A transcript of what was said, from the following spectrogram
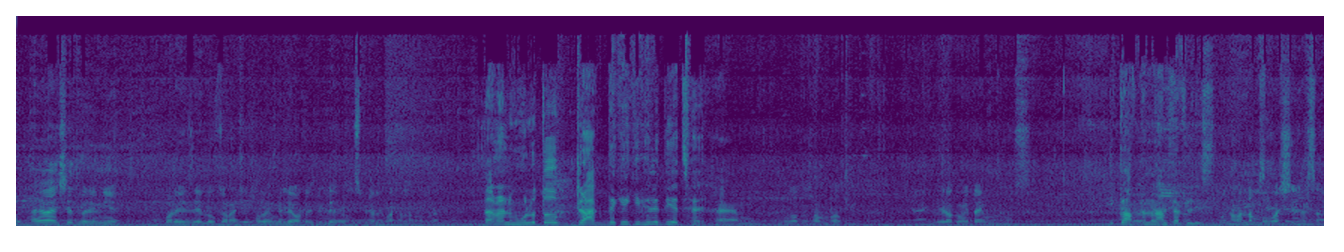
ওই ভাইও এসে ধরে নিয়ে পরে যে লোকজন আসে সবাই মিলে অটো তুলে হসপিটালে পাঠালাম আমরা। তার মানে মূলত ট্রাক দেখে কি ফেলে দিয়েছে? হ্যাঁ মূলত সম্ভব। এরকমই তাই মনে হচ্ছে। একটু আপনার নামটা প্লিজ আমার নাম মুবাশির হাসান।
